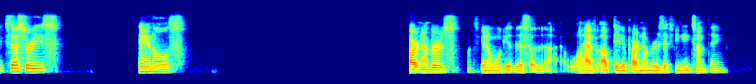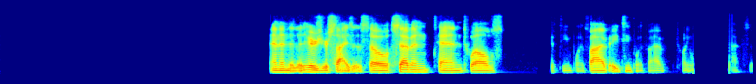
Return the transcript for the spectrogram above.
Accessories, panels, part numbers. Once again, we'll get this, uh, we'll have updated part numbers if you need something. And then here's your sizes. So 7, 10, 12, 15.5, 18.5, 21, so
